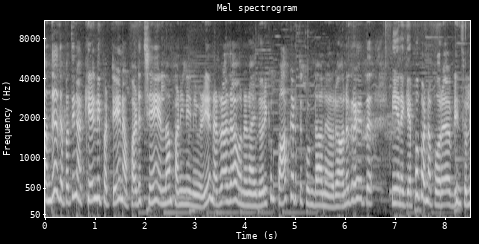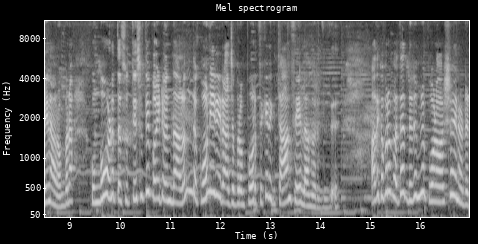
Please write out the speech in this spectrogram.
வந்து இதை பற்றி நான் கேள்விப்பட்டேன் நான் படித்தேன் எல்லாம் பண்ணினேன் வழியே நடராஜா உன்னை நான் இது வரைக்கும் பார்க்கறதுக்கு உண்டான ஒரு அனுகிரகத்தை நீ எனக்கு எப்போ பண்ண போகிற அப்படின்னு சொல்லி நான் ரொம்ப நாள் கும்பகோணத்தை சுற்றி சுற்றி போயிட்டு வந்தாலும் இந்த கோனேரி ராஜபுரம் போகிறதுக்கு எனக்கு சான்ஸே இல்லாமல் இருந்தது. அதுக்கப்புறம் பார்த்தா திடீர்னு போன வருஷம் என்னோட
